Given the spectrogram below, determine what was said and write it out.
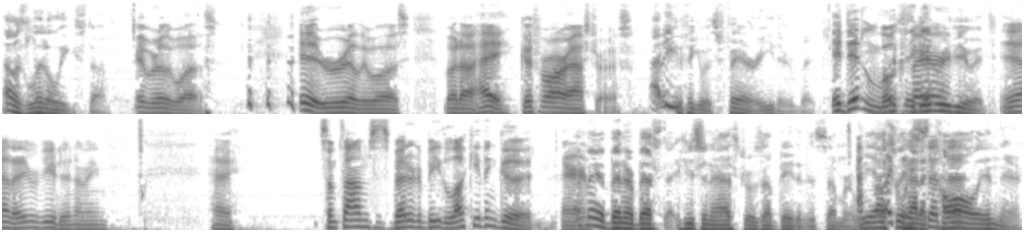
that was Little League stuff. It really was. it really was. But uh, hey, good for our Astros. I didn't even think it was fair either, but, It didn't look but they fair. did review it. Yeah, they reviewed it. I mean, hey, sometimes it's better to be lucky than good. That may have been our best Houston Astros update of the summer. We feel like actually we had a call in there.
